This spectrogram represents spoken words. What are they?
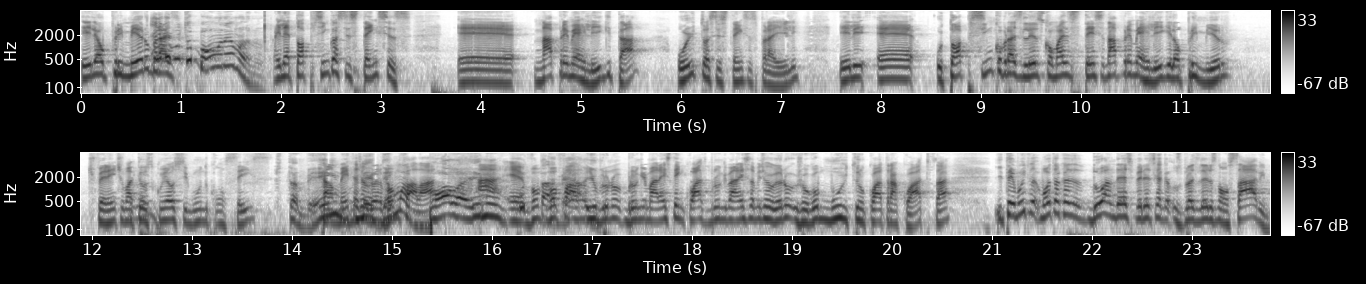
ele é o primeiro Ele é brasileiro. muito bom, né, mano? Ele é top 5 assistências é, na Premier League, tá? Oito assistências pra ele. Ele é o top 5 brasileiros com mais assistências na Premier League, ele é o primeiro. Diferente, o Matheus Cunha é o segundo com seis. Que também Também tá jogando, vamos falar. bola aí ah, no- é, vamos, falar. E o Bruno, Bruno Guimarães tem quatro. Bruno Guimarães também jogando, jogou muito no 4x4, tá? E tem muito, uma outra coisa do Andrés Pereira que os brasileiros não sabem.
